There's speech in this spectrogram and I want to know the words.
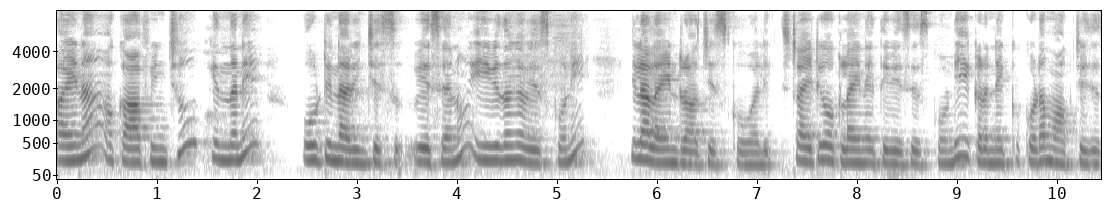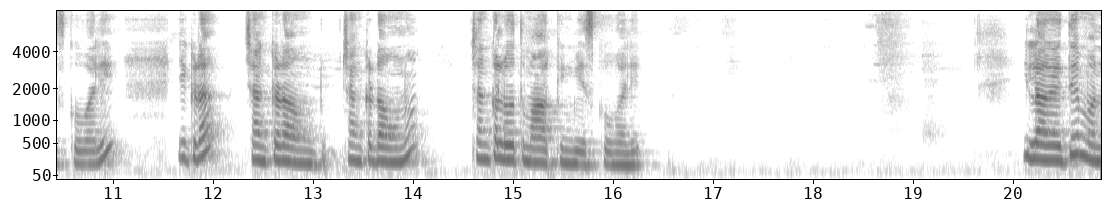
పైన ఒక హాఫ్ ఇంచు కిందని ఒకటిన్నర ఇంచెస్ వేసాను ఈ విధంగా వేసుకొని ఇలా లైన్ డ్రా చేసుకోవాలి. స్ట్రైట్గా ఒక లైన్ అయితే వేసేసుకోండి. ఇక్కడ నెక్ కూడా మాక్ చేసేసుకోవాలి. ఇక్కడ చంక డౌన్ చంక డౌను చంక లోతు మార్కింగ్ వేసుకోవాలి. ఇలాగైతే మన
